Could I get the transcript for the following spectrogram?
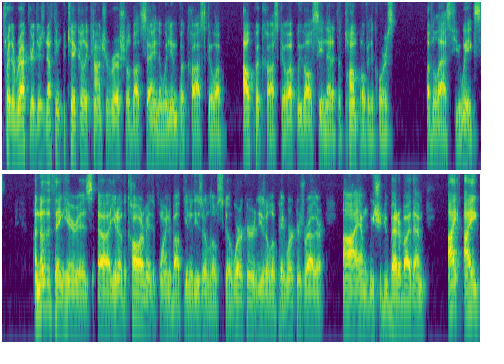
for the record, there's nothing particularly controversial about saying that when input costs go up, output costs go up. We've all seen that at the pump over the course of the last few weeks. Another thing here is, uh, you know, the caller made the point about, you know, these are low skilled workers, these are low paid workers rather, uh, and we should do better by them. I, I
